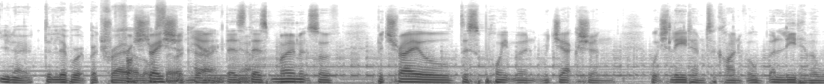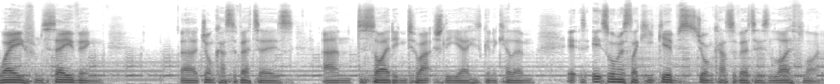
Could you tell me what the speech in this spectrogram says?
you know, deliberate betrayal. frustration. Yeah, there's Yeah. there's moments of betrayal, disappointment, rejection, which lead him to kind of uh, lead him away from saving uh, John Cassavetes and deciding to actually, yeah, he's going to kill him. It's, it's almost like he gives John Cassavetes a lifeline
